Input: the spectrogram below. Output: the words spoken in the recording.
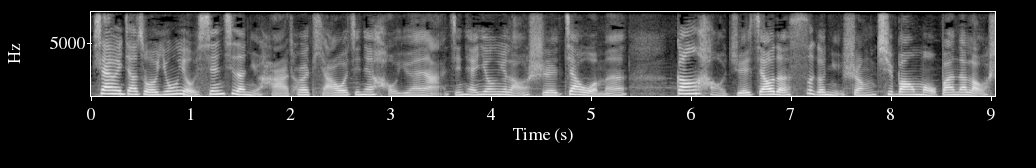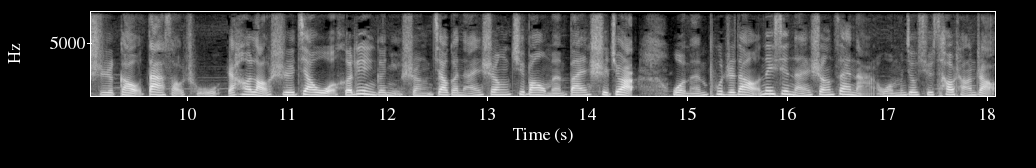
下一位叫做拥有仙气的女孩，她说：“条，我今天好冤啊！今天英语老师叫我们。”刚好绝交的四个女生去帮某班的老师搞大扫除，然后老师叫我和另一个女生叫个男生去帮我们班试卷。我们不知道那些男生在哪，我们就去操场找，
